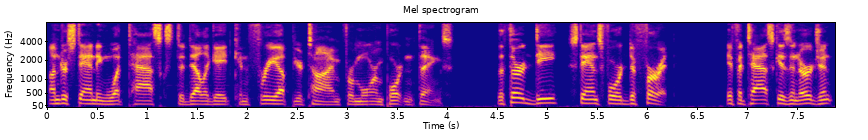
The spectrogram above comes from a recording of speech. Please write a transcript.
understanding what tasks to delegate can free up your time for more important things. The third D stands for defer it. If a task isn't urgent,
